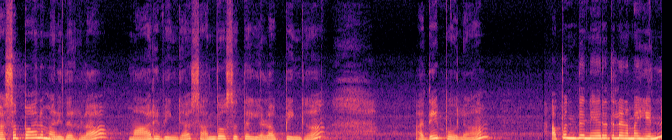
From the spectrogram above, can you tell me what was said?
கசப்பான மனிதர்களாக மாறுவீங்க சந்தோஷத்தை இழப்பீங்க. அதே போல் அப்போ இந்த நேரத்தில் நம்ம என்ன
